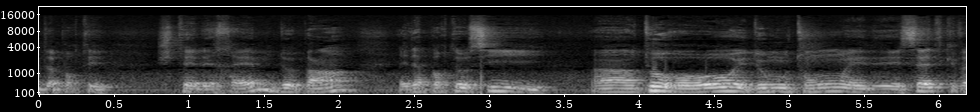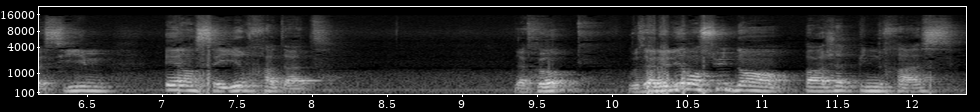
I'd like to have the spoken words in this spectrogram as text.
d'apporter lechem, deux pains, et d'apporter aussi un taureau et deux moutons et des sept kvasim et un seir khatat. D'accord? Vous allez lire ensuite dans Parashat Pinchas,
